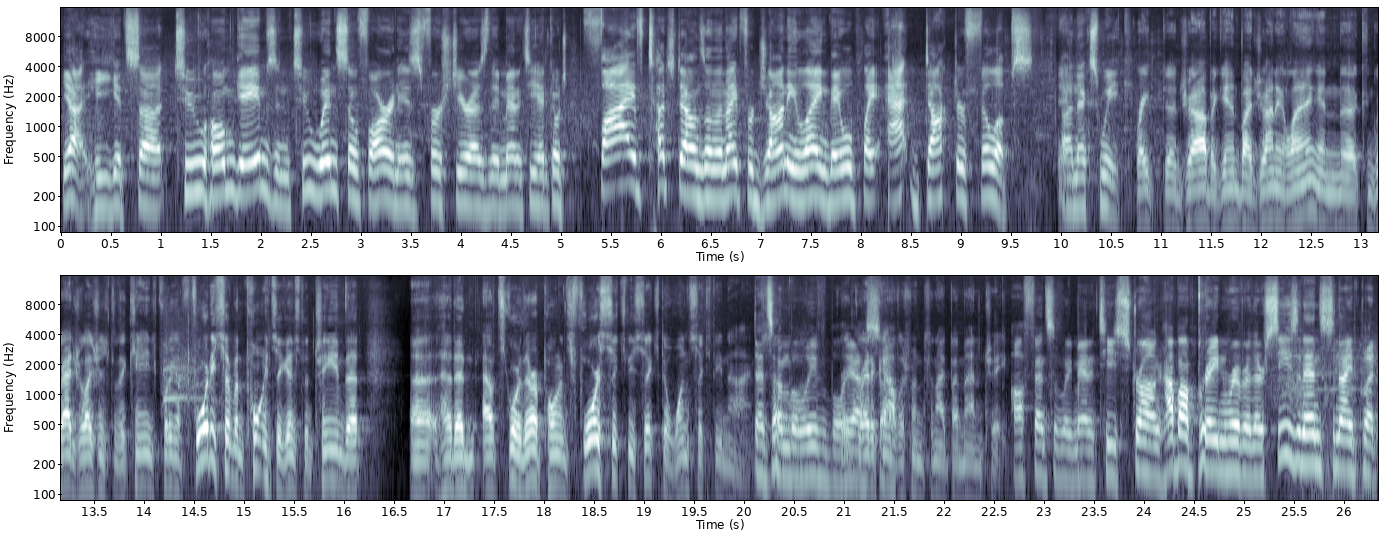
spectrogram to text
Yeah, he gets uh, two home games and two wins so far in his first year as the Manatee head coach. Five touchdowns on the night for Johnny Lang. They will play at Dr. Phillips uh, next week. Great uh, job again by Johnny Lang, and uh, congratulations to the Canes putting up 47 points against a team that uh, had outscored their opponents 466 to 169. That's so, unbelievable. Great, yeah, great accomplishment so tonight by Manatee. Offensively, Manatee strong. How about Braden River? Their season ends tonight, but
